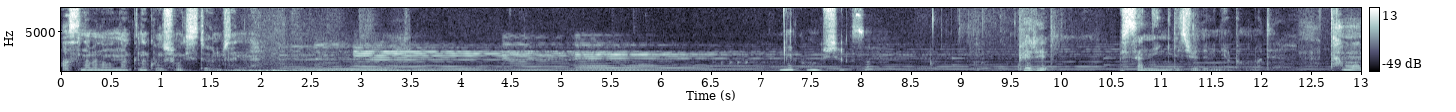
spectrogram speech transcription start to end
Aslında ben onun hakkında konuşmak istiyorum seninle. Ne konuşacaksın? Peri, biz seninle İngilizce ödevini yapalım hadi. Tamam.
